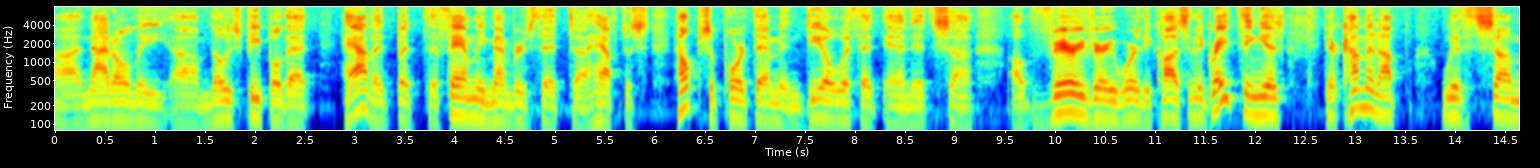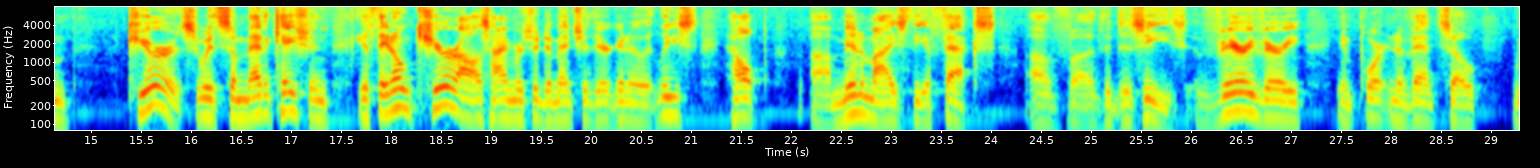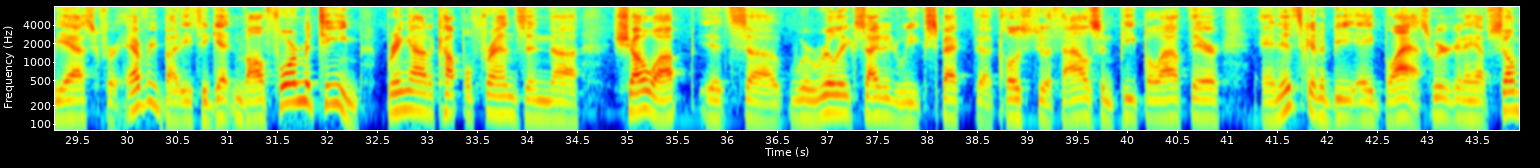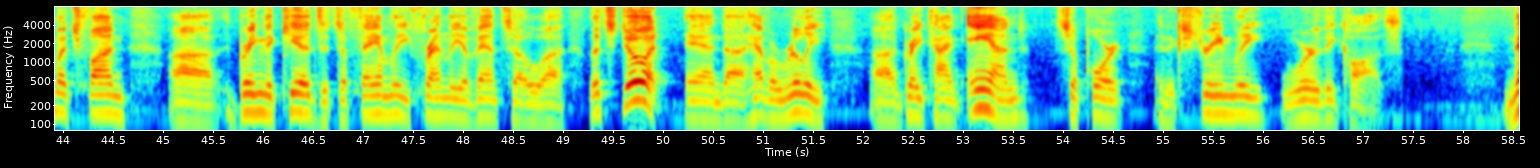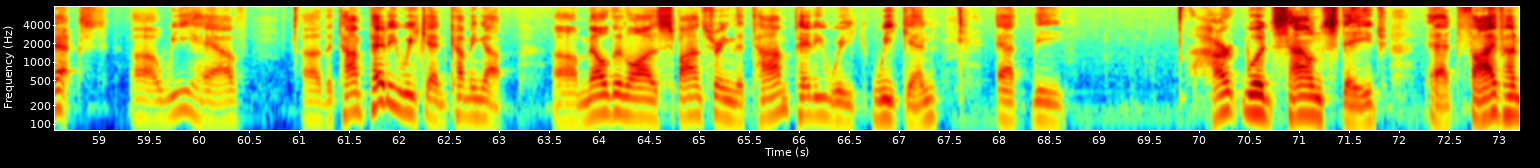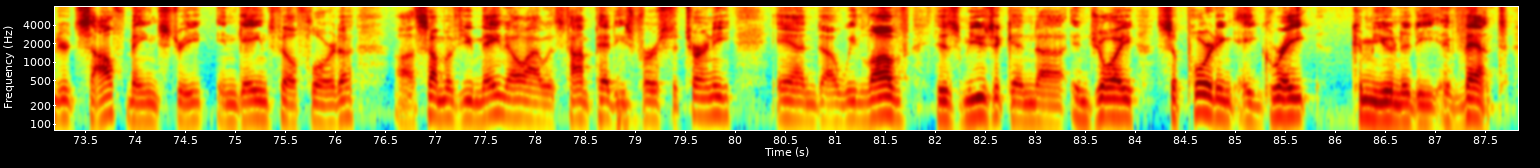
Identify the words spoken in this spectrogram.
Uh, not only um, those people that have it, but the family members that uh, have to s- help support them and deal with it. And it's a very, very worthy cause. And the great thing is, they're coming up with some cures with some medication. If they don't cure Alzheimer's or dementia, they're going to at least help uh, minimize the effects of uh, the disease. Very, very important event. So we ask for everybody to get involved. Form a team. Bring out a couple friends and uh, show up. It's uh, we're really excited. We expect uh, close to a thousand people out there, and it's going to be a blast. We're going to have so much fun. Uh, bring the kids. It's a family friendly event. So uh, let's do it and uh, have a really uh, great time and support an extremely worthy cause. Next, uh, we have uh, the Tom Petty weekend coming up. Meldon Law is sponsoring the Tom Petty week- weekend at the Heartwood Soundstage at 500 South Main Street in Gainesville, Florida. Uh, some of you may know I was Tom Petty's first attorney, and uh, we love his music and uh, enjoy supporting a great community event.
